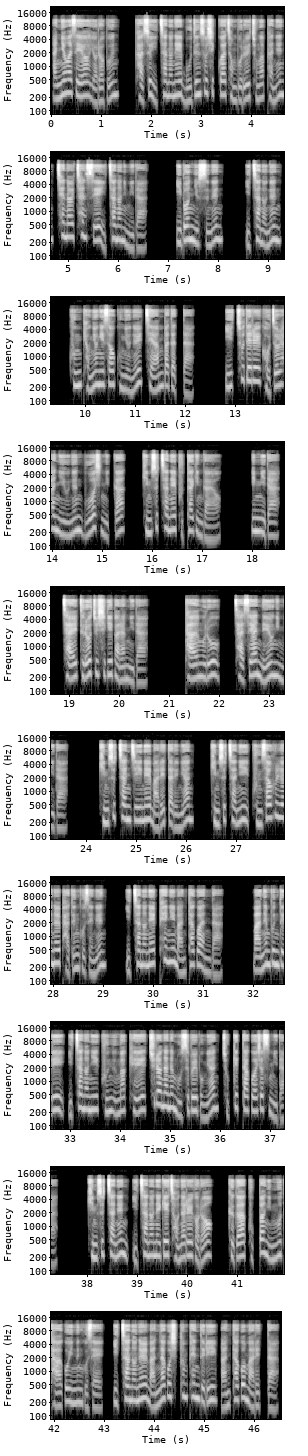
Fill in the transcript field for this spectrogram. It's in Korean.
안녕하세요, 여러분. 가수 이찬원의 모든 소식과 정보를 종합하는 채널 찬스의 이찬원입니다. 이번 뉴스는 이찬원은 군 병영에서 공연을 제안받았다. 이 초대를 거절한 이유는 무엇입니까? 김수찬의 부탁인가요? 입니다. 잘 들어주시기 바랍니다. 다음으로 자세한 내용입니다. 김수찬 지인의 말에 따르면 김수찬이 군사훈련을 받은 곳에는 이찬원의 팬이 많다고 한다. 많은 분들이 이찬원이 군 음악회에 출연하는 모습을 보면 좋겠다고 하셨습니다. 김수찬은 이찬원에게 전화를 걸어 그가 국방 임무 다하고 있는 곳에 이찬원을 만나고 싶은 팬들이 많다고 말했다.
